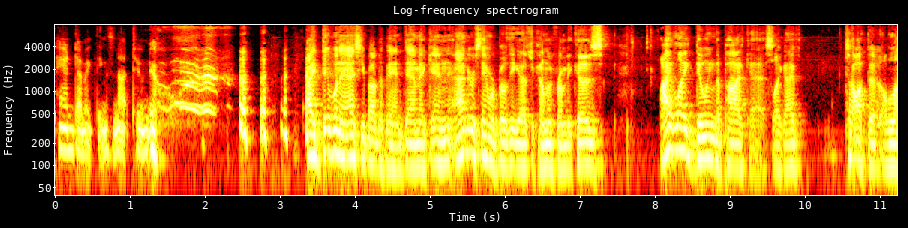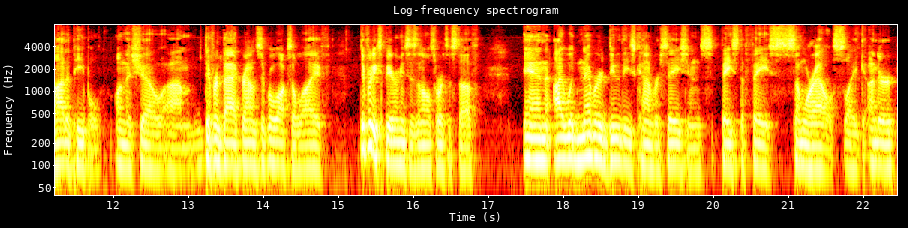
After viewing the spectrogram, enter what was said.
pandemic thing's not too new. I did want to ask you about the pandemic, and I understand where both of you guys are coming from because I like doing the podcast. Like I've talked to a lot of people on the show, um, different backgrounds, different walks of life, different experiences, and all sorts of stuff. And I would never do these conversations face to face somewhere else, like under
